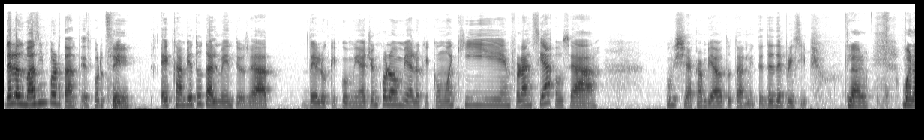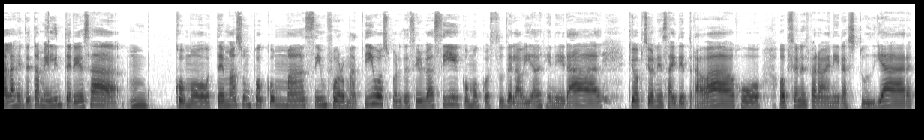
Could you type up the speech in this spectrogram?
de los más importantes porque eh, cambia totalmente, o sea, de lo que comía yo en Colombia a lo que como aquí en Francia, o sea, uy, ha cambiado totalmente desde el principio. Claro. Bueno, a la gente también le interesa mm, como temas un poco más informativos, por decirlo así, como costos de la vida en general, qué opciones hay de trabajo, opciones para venir a estudiar.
